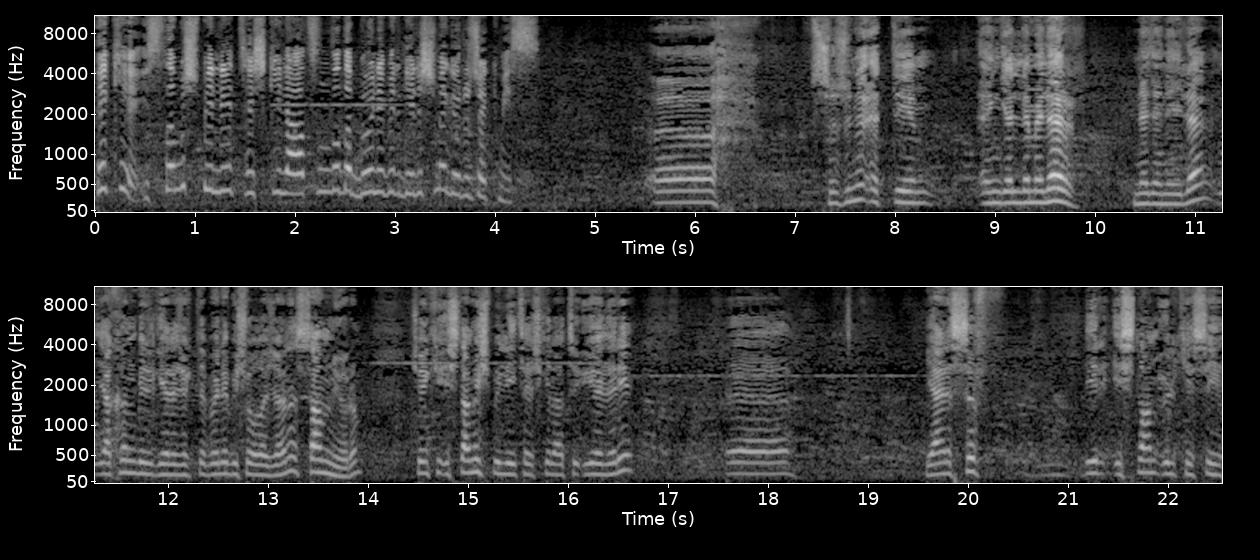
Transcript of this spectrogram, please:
Peki İslam İşbirliği Teşkilatı'nda da böyle bir gelişme görecek miyiz? Ee, sözünü ettiğim engellemeler nedeniyle yakın bir gelecekte böyle bir şey olacağını sanmıyorum. Çünkü İslam İşbirliği Teşkilatı üyeleri eee, yani sırf bir İslam ülkesi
